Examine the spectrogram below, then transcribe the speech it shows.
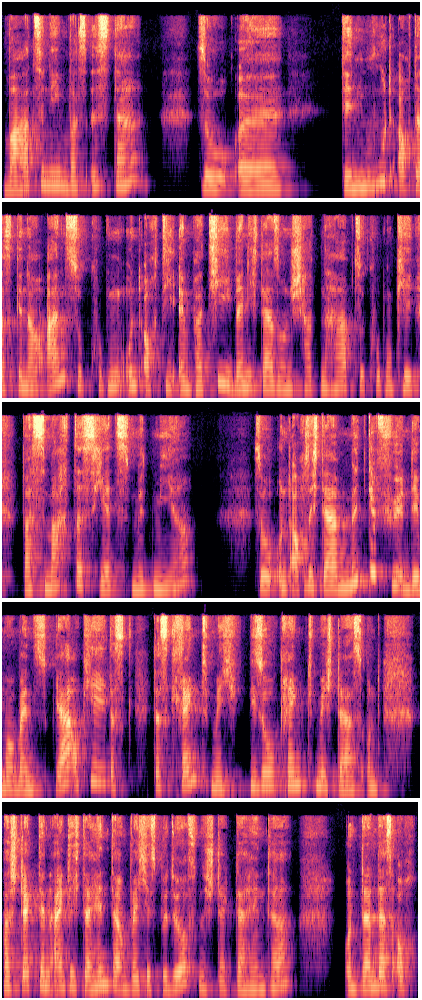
wahrzunehmen, was ist da? So äh, den Mut, auch das genau anzugucken und auch die Empathie, wenn ich da so einen Schatten habe, zu gucken, okay, was macht das jetzt mit mir? So, und auch sich da Mitgefühl in dem Moment, ja, okay, das, das kränkt mich. Wieso kränkt mich das? Und was steckt denn eigentlich dahinter und welches Bedürfnis steckt dahinter? Und dann das auch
